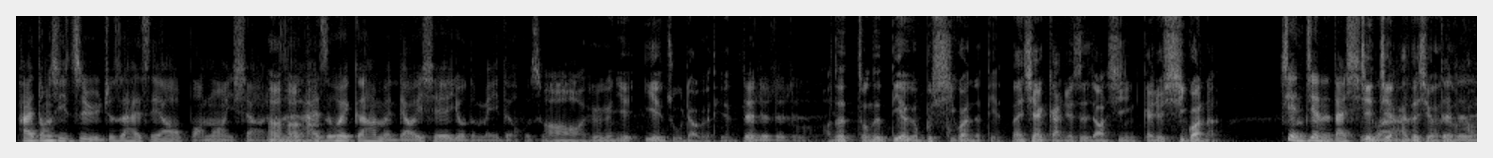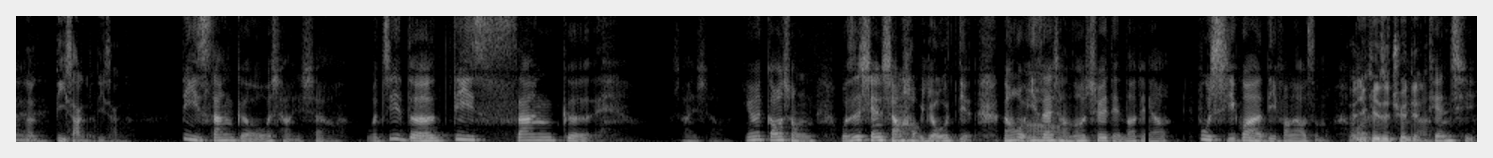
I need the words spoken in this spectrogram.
拍东西之余，就是还是要保暖一下，就是啊啊啊还是会跟他们聊一些有的没的或什么。哦，就跟业业主聊个天。对对对对，哦，这总之第二个不习惯的点，但现在感觉是要习，感觉习惯了，渐渐的在习渐惯渐渐还在习惯对对对。那。第三个，第三个，第三个，我想一下，我记得第三个，我想一下，因为高雄我是先想好优点，然后我一直在想说缺点到底要不习惯的地方要什么？也可以是缺点啊，天气，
